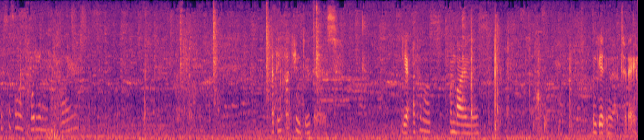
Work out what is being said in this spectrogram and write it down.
This is only $49. I think I can do this. Yeah, I can. I'm buying this. I'm getting that today.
